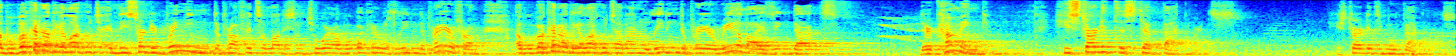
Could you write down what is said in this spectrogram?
Abu Bakr radiallahu and they started bringing the Prophet ﷺ to where Abu Bakr was leading the prayer from. Abu Bakr radiallahu ta'ala leading the prayer, realizing that they're coming, he started to step backwards. He started to move backwards.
